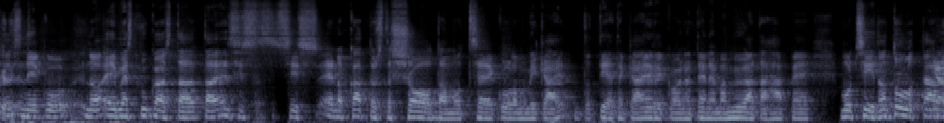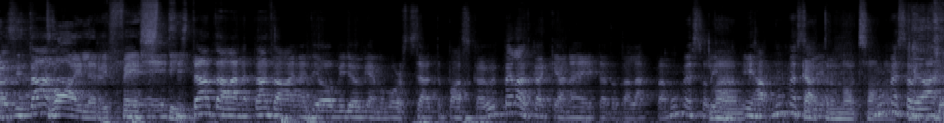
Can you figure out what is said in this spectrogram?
Vegas, niinku, no ei meistä kukaan sitä, tai siis, siis en ole katsonut sitä showta, mutta se ei kuulemma mikään tietenkään erikoinen, että enemmän myötä häpeä. Mutta siitä on tullut tällainen siis tää- Ei, trailerifesti. siis tää on tää aina, tää on aina, että joo, Video Game Awards täyttä paskaa. Kun Pelaat kaikki aina heittää tota läppää. Mun mielestä se oli Mä ihan, mun mielestä se käyttänyt oli, noita sanoja. mun mielestä se oli, aina-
